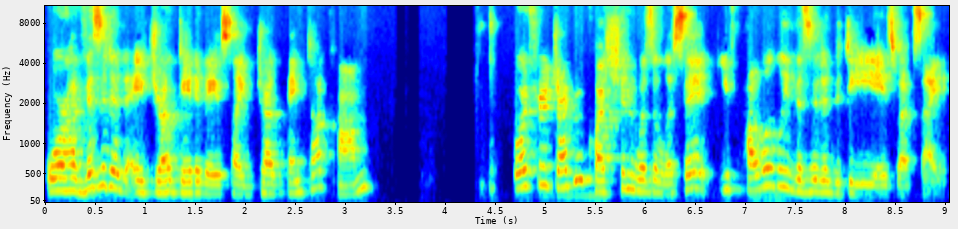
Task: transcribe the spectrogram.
or have visited a drug database like drugbank.com, or if your drug in question was illicit, you've probably visited the DEA's website.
